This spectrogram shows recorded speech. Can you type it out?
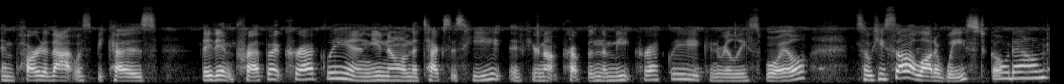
And part of that was because they didn't prep it correctly. And you know, in the Texas heat, if you're not prepping the meat correctly, it can really spoil. So he saw a lot of waste go down,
